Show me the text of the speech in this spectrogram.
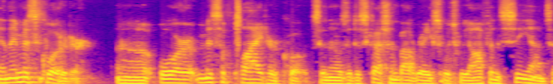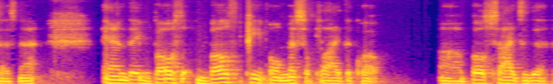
And they misquoted her uh, or misapplied her quotes. And there was a discussion about race, which we often see on CESNET. And they both, both people misapplied the quote, uh, both sides of the,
